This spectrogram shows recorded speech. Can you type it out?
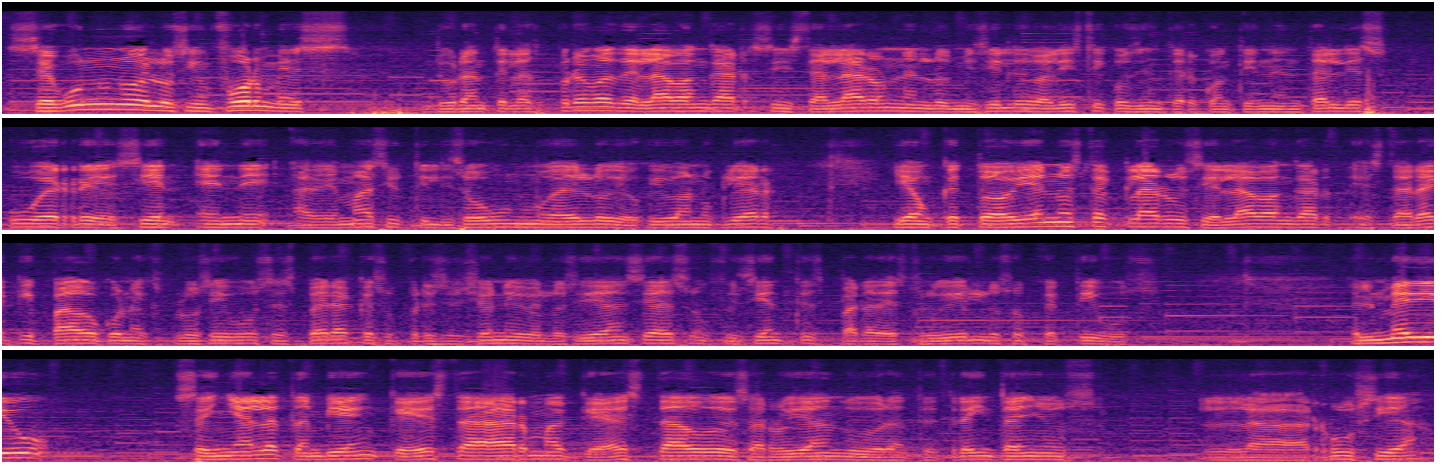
Según uno de los informes, durante las pruebas del Avangard se instalaron en los misiles balísticos intercontinentales UR-100N, además se utilizó un modelo de ojiva nuclear y aunque todavía no está claro si el Avangard estará equipado con explosivos, se espera que su precisión y velocidad sean suficientes para destruir los objetivos. El medio señala también que esta arma que ha estado desarrollando durante 30 años la Rusia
